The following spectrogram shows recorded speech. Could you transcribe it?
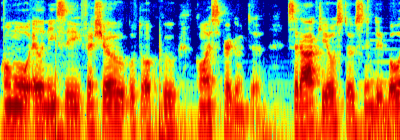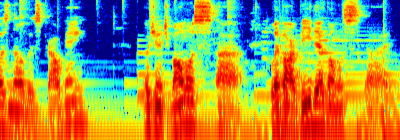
como Elenice fechou o tópico com essa pergunta: Será que eu estou sendo boas novas para alguém? Oh, gente, vamos uh, levar vida, vamos uh,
